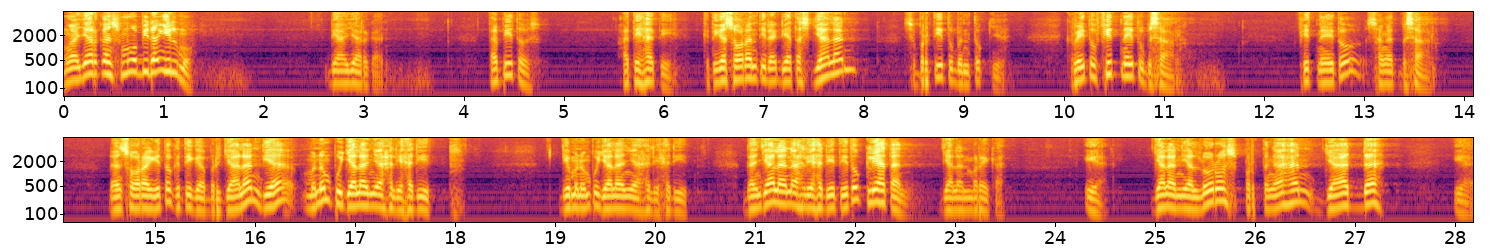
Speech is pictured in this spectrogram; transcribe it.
mengajarkan semua bidang ilmu. Diajarkan. Tapi itu, hati-hati. Ketika seorang tidak di atas jalan, seperti itu bentuknya. Karena itu fitnah itu besar. Fitnah itu sangat besar. Dan seorang itu ketika berjalan dia menempuh jalannya ahli hadith. Dia menempuh jalannya ahli hadith. Dan jalan ahli hadith itu kelihatan jalan mereka. Iya. Jalan yang lurus, pertengahan, jadah. Iya.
